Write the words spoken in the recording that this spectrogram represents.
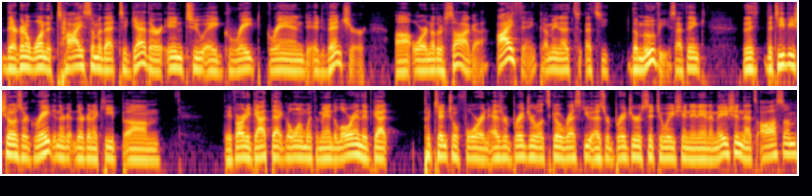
they're going to want to tie some of that together into a great grand adventure uh, or another saga. I think. I mean, that's that's the movies. I think the the TV shows are great, and they're they're going to keep um, They've already got that going with the Mandalorian. They've got potential for an Ezra Bridger, let's go rescue Ezra Bridger situation in animation. That's awesome.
